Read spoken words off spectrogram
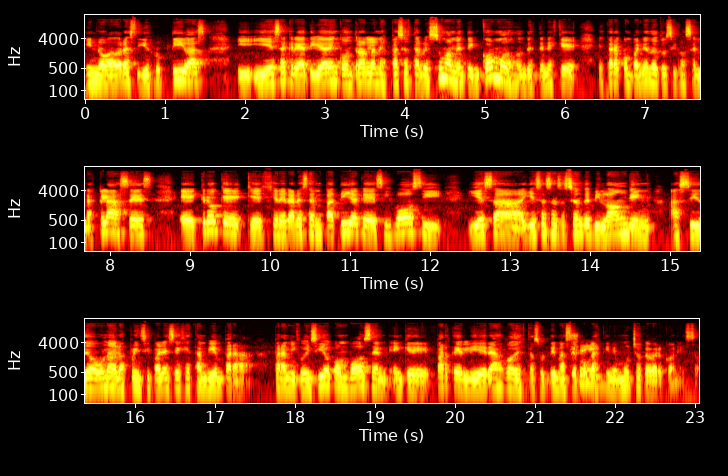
innovadoras y disruptivas, y, esa creatividad de encontrarla en espacios tal vez sumamente incómodos, donde tenés que estar acompañando a tus hijos en las clases. Eh, creo que, generar esa empatía que decís vos y, esa, y esa sensación de belonging ha sido uno de los principales ejes también para para mí coincido con vos en, que parte del liderazgo de estas últimas épocas tiene mucho que ver con eso.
